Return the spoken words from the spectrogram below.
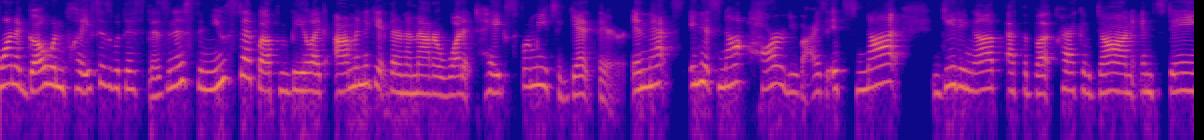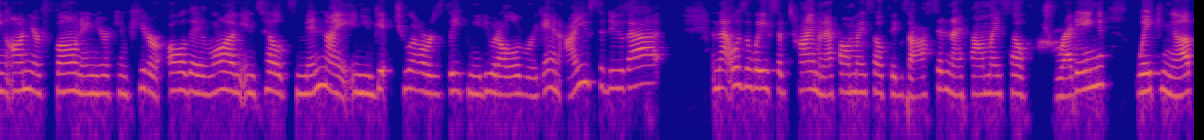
want to go in places with this business, then you step up and be like, I'm going to get there no matter what it takes for me to get there. And that's, and it's not hard, you guys. It's not getting up at the butt crack of dawn and staying on your phone and your computer all day long until it's midnight and you get two hours of sleep and you do it all over again. I used to do that. And that was a waste of time. And I found myself exhausted and I found myself dreading waking up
